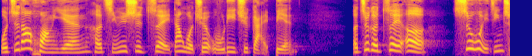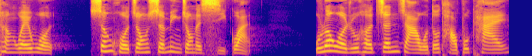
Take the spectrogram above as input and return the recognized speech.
我知道谎言和情欲是罪，但我却无力去改变，而这个罪恶似乎已经成为我生活中、生命中的习惯。无论我如何挣扎，我都逃不开。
